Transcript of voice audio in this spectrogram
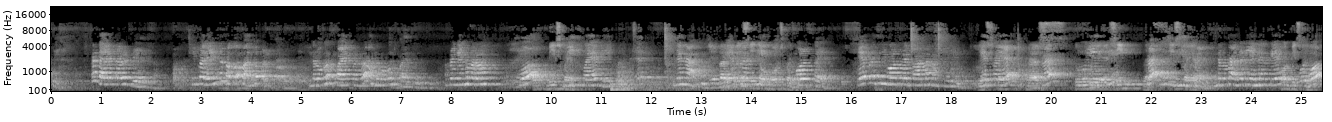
C இப்போ டைரக்டாகவே இப்படி எழுதிக்கலாம் இப்போ ரெண்டு பக்கம் வர்க்கப்படுத்தும் இந்த பக்கம் ஸ்கொயர் பண்றோம் அந்த பக்கம் ஸ்கொயர் பண்றோம் அப்ப இங்க என்ன வரும் ஓ B square. ஸ்கொயர் ஈக்குவல் இது என்ன ஆகும் A plus C the whole square. Whole square என்ன இருக்கு 4B square. ஃபோர்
